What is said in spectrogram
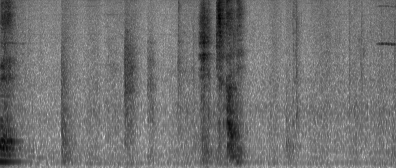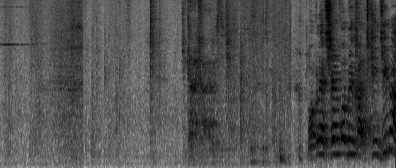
მე ერას მოკლედ შენ ყოფილ ხარ ჩქინჯიმა?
